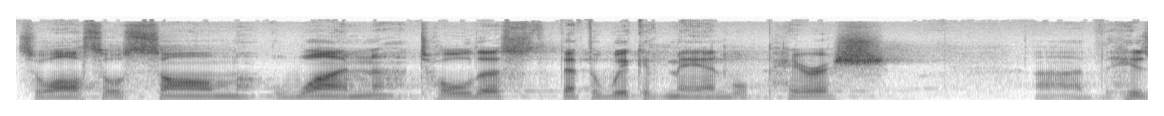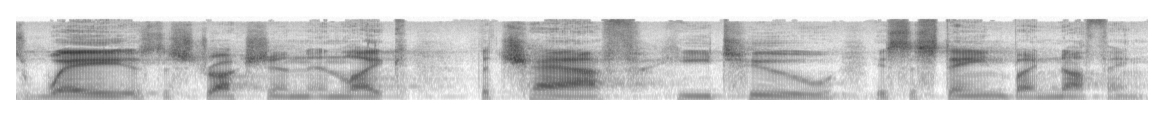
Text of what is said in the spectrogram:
So, also, Psalm 1 told us that the wicked man will perish uh, his way is destruction, and like the chaff, he too is sustained by nothing.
